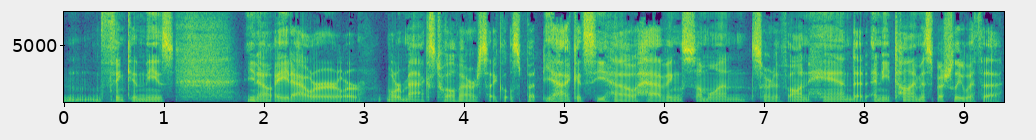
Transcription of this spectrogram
mm, think in these, you know, eight hour or or max 12 hour cycles. But yeah, I could see how having someone sort of on hand at any time, especially with a,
